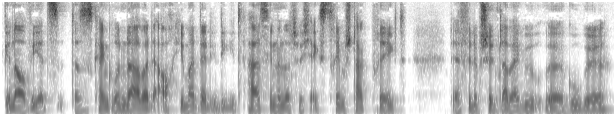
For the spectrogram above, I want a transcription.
genau wie jetzt, das ist kein Gründer, aber auch jemand, der die Digitalszene natürlich extrem stark prägt der Philipp Schindler bei äh, Google,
